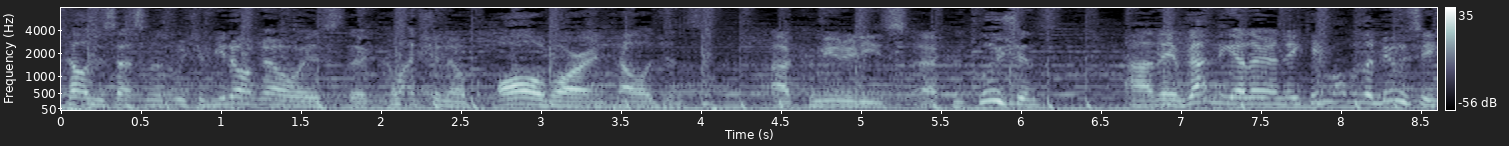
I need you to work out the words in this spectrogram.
Intelligence estimates, which, if you don't know, is the collection of all of our intelligence uh, community's uh, conclusions. Uh, they've gotten together and they came up with a doozy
